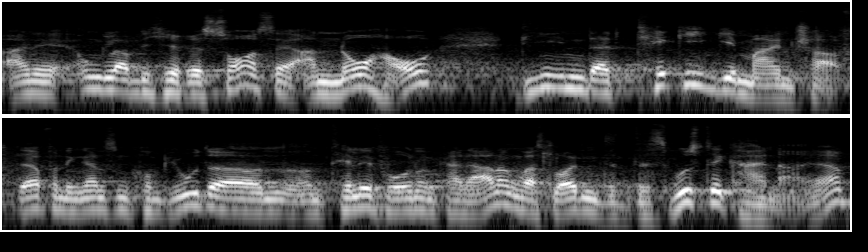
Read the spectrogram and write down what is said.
eine unglaubliche Ressource an Know-how, die in der Techie-Gemeinschaft, ja, von den ganzen Computern und, und Telefonen und keine Ahnung was Leuten, das, das wusste keiner. Ja?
